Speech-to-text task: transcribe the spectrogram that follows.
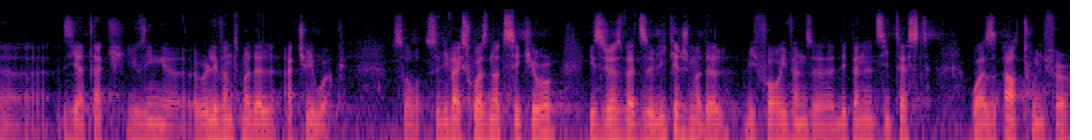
uh, the attack using a, a relevant model actually worked. So the device was not secure, it's just that the leakage model before even the dependency test was hard to infer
